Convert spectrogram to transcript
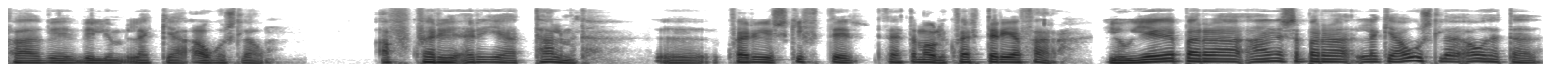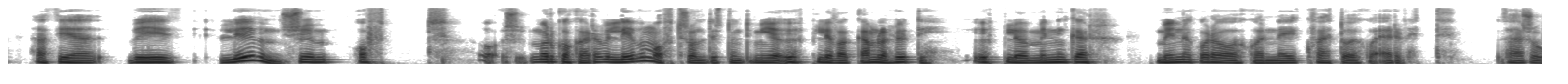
hvað við viljum leggja áherslu á. Af hverju er ég að tala um þetta? Uh, hverju skiptir þetta máli, hvert er ég að fara? Jú, ég er bara aðeins að bara leggja áherslu á þetta að því að við lifum sem oft mörg okkar, við lifum oft svolítið stundum í að upplifa gamla hluti upplifa minningar, minningar á eitthvað neikvægt og eitthvað erfitt. Það er svo,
